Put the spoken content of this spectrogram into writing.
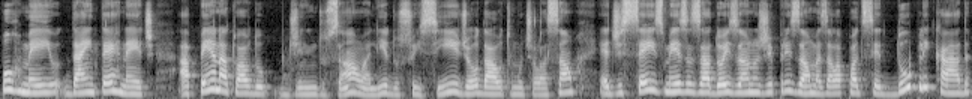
por meio da internet. A pena atual do, de indução ali, do suicídio ou da automutilação, é de seis meses a dois anos de prisão, mas ela pode ser duplicada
